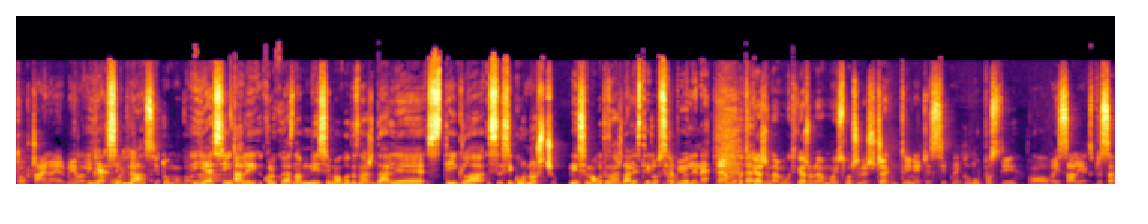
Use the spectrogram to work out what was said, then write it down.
tog China Airmaila ili kako Jesi, god, da. si tu mogao da... Jesi, ali koliko ja znam nisi mogao da znaš da li je stigla sa sigurnošću. Nisi mogao da znaš da li je stigla u Srbiju ili ne. E, mogu ti kažem, da, mogu ti kažem, na moj slučaj, znači čekam tri neke sitne gluposti ovaj, sa AliExpressa,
